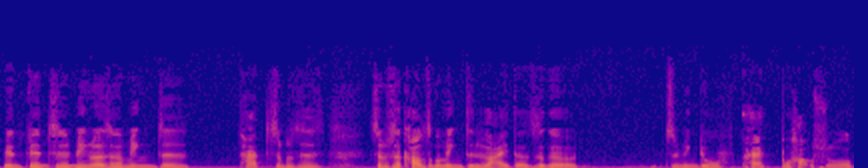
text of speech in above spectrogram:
变变知名了，这个名字，他是不是是不是靠这个名字来的？这个知名度还不好说，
